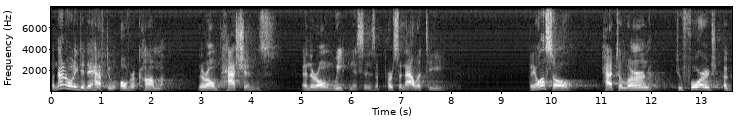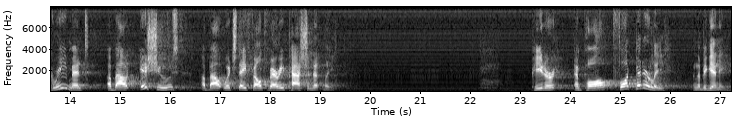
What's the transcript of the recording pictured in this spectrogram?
But not only did they have to overcome their own passions and their own weaknesses of personality, they also had to learn to forge agreement about issues about which they felt very passionately. Peter and Paul fought bitterly in the beginning.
